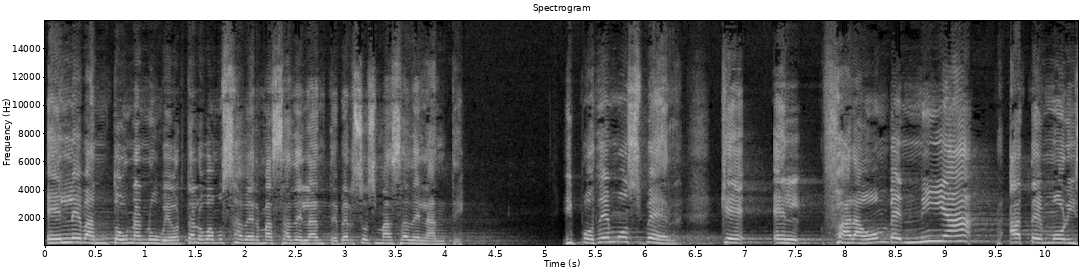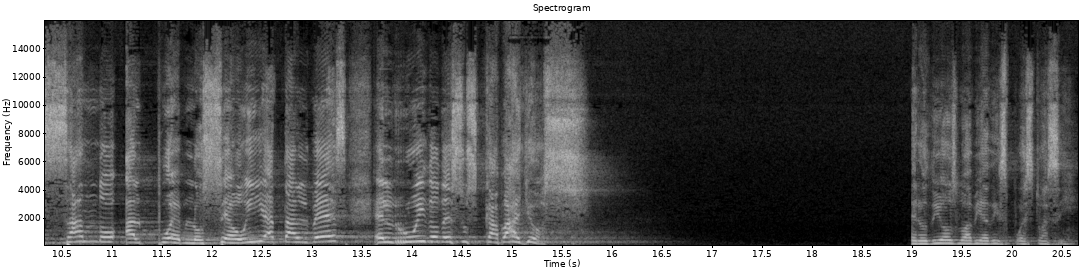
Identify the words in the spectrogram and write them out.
Él levantó una nube, ahorita lo vamos a ver más adelante, versos más adelante. Y podemos ver que el faraón venía atemorizando al pueblo, se oía tal vez el ruido de sus caballos. Pero Dios lo había dispuesto así.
